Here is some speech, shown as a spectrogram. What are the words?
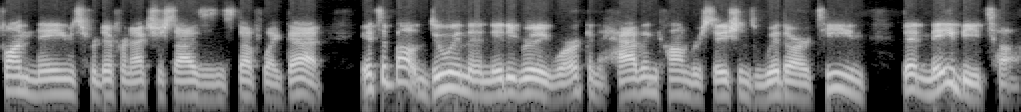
fun names for different exercises and stuff like that it's about doing the nitty gritty work and having conversations with our team that may be tough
